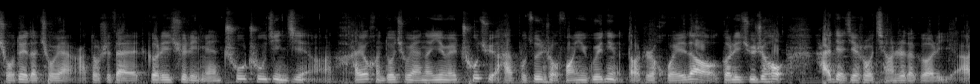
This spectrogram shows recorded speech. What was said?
球队的球员啊，都是在隔离区里面出出进进啊，还有很多球员呢，因为出去还不遵守防疫规定，导致回到隔离区之后还得接受强制的隔离啊。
